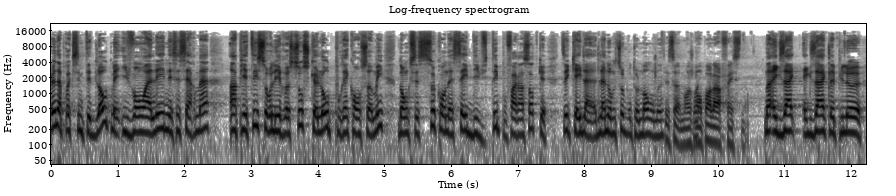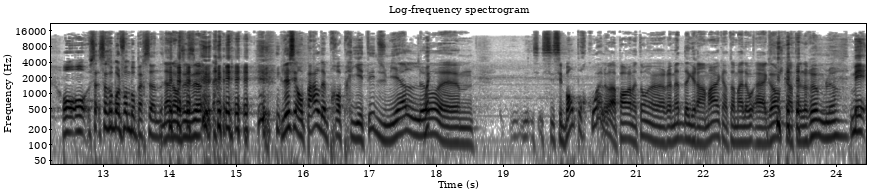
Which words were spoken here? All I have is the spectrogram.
une à proximité de l'autre, mais ils vont aller nécessairement empiéter sur les ressources que l'autre pourrait consommer. Donc, c'est ça qu'on essaie d'éviter pour faire en sorte que, qu'il y ait de la, de la nourriture pour tout le monde. hein. C'est ça, ils mangeront pas leur faim sinon. Non, exact, exact. Puis là, on, on- ça, ça sera pas le fun pour personne. Non, non, c'est ça. Puis là, si on parle de propriété du miel, là, Oui. euh, c'est bon pourquoi, là, à part, mettons, un remède de grand-mère quand t'as mal à la gorge, quand t'as le rhume, là? Mais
